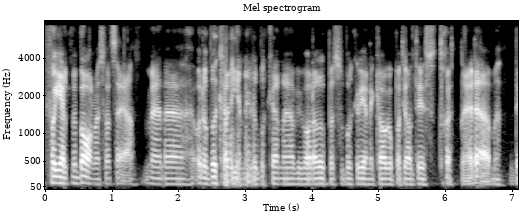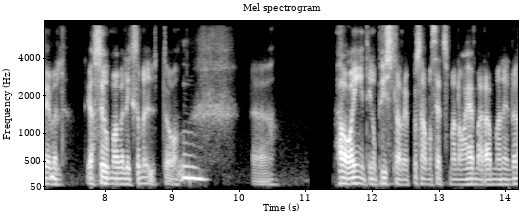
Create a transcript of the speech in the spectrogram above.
få hjälp med barnen så att säga. Men, eh, och då brukar Jenny, då brukar när vi var där uppe så brukar Jenny klaga på att jag alltid är så trött när jag är där. Men det är väl, jag zoomar väl liksom ut och mm. uh, har ingenting att pyssla med på samma sätt som man har hemma där man ändå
